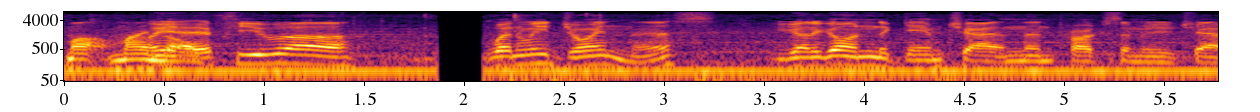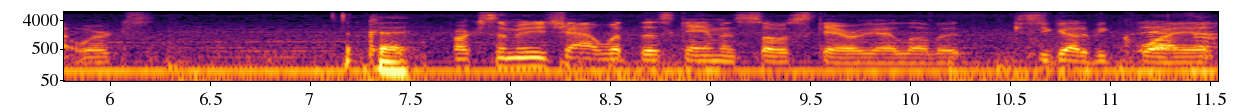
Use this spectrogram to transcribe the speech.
My, mine Oh yeah, if you uh, when we join this, you gotta go into game chat and then proximity chat works. Okay. Proximity chat with this game is so scary. I love it because you gotta be quiet.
